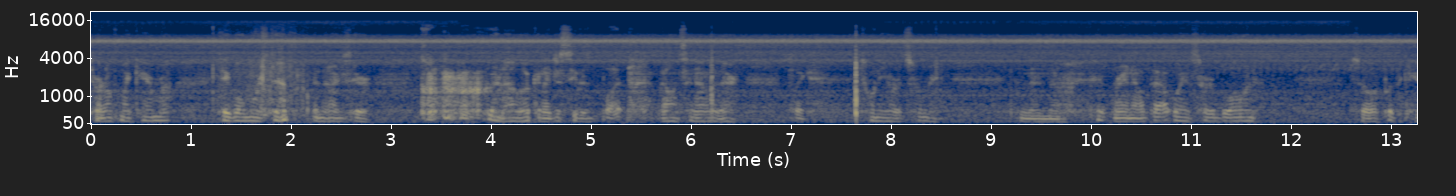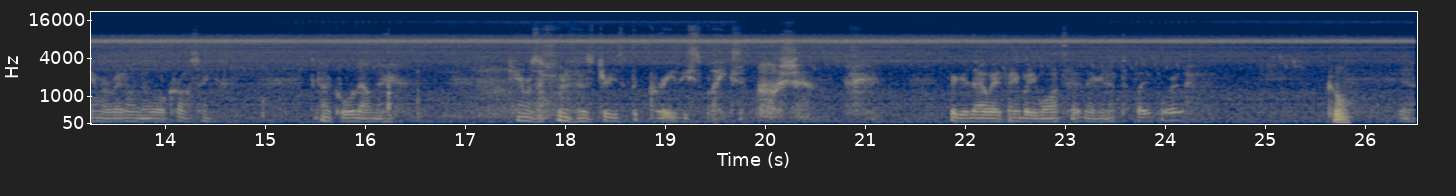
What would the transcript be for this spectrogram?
turn off my camera, take one more step, and then I just hear and I look and I just see this butt bouncing out of there. It's like 20 yards from me. And then uh, it ran out that way and started blowing. So I put the camera right on the little crossing. It's kind of cool down there. Camera's on one of those trees with the crazy spikes. Oh shit. Figured that way if anybody wants it, they're gonna have to fight for it. Cool. Yeah.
